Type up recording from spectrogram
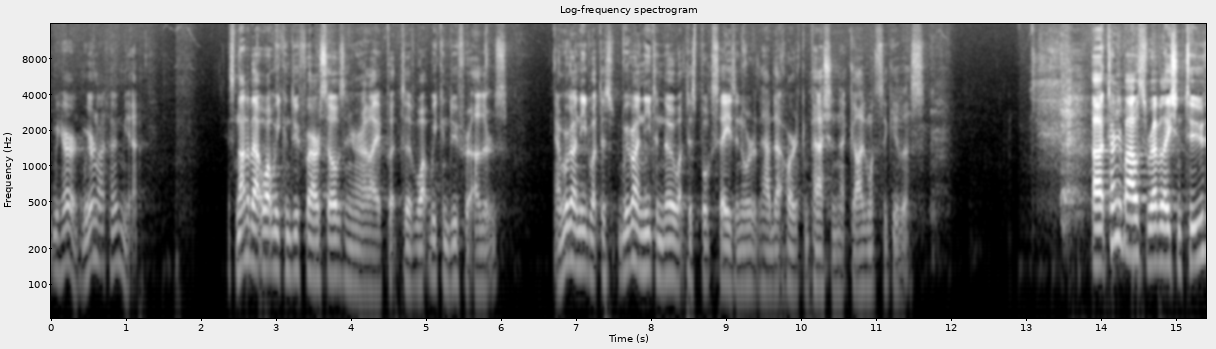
we heard. We're not home yet. It's not about what we can do for ourselves in our life, but to what we can do for others. And we're going to need what this we're going to need to know what this book says in order to have that heart of compassion that God wants to give us. Uh, turn your Bibles to Revelation 2.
